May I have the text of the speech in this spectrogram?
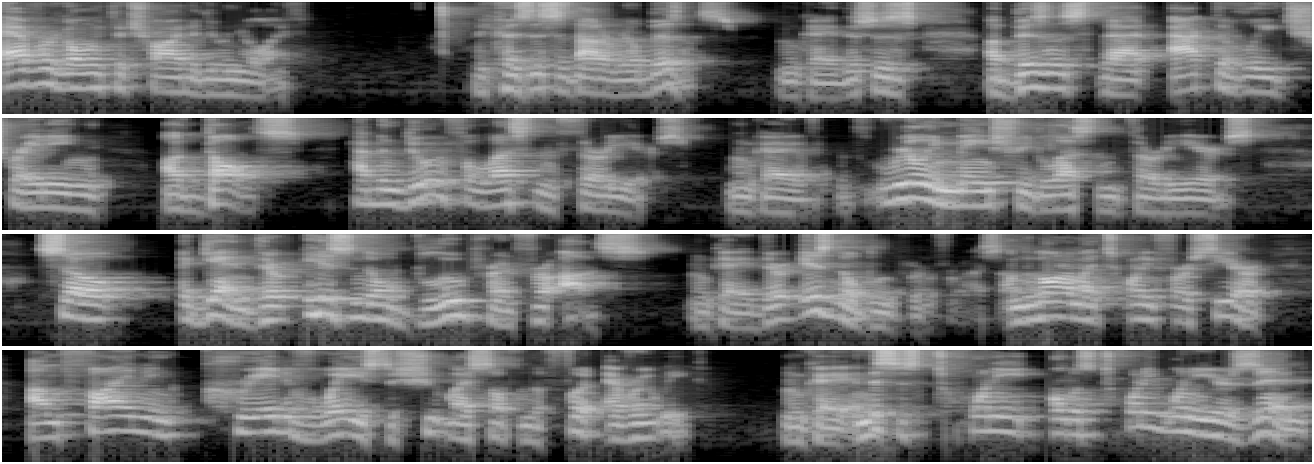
ever going to try to do in your life because this is not a real business. Okay, this is a business that actively trading adults have been doing for less than 30 years. Okay, really Main Street less than 30 years. So again, there is no blueprint for us. Okay, there is no blueprint for us. I'm going on my 21st year. I'm finding creative ways to shoot myself in the foot every week. Okay, and this is 20, almost 21 years in.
